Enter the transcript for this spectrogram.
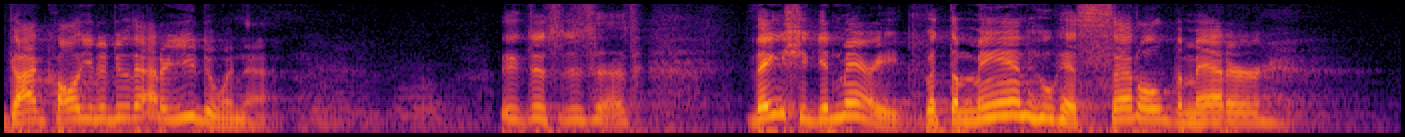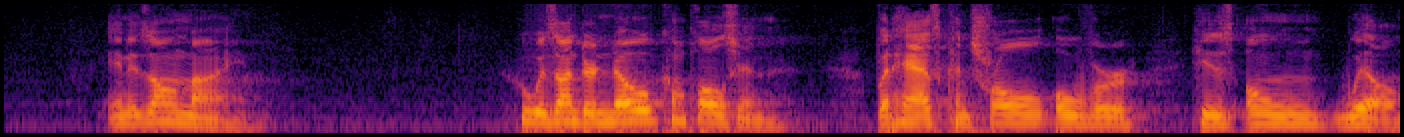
God call you to do that? Or are you doing that? It just, just uh, they should get married. But the man who has settled the matter in his own mind, who is under no compulsion, but has control over his own will,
